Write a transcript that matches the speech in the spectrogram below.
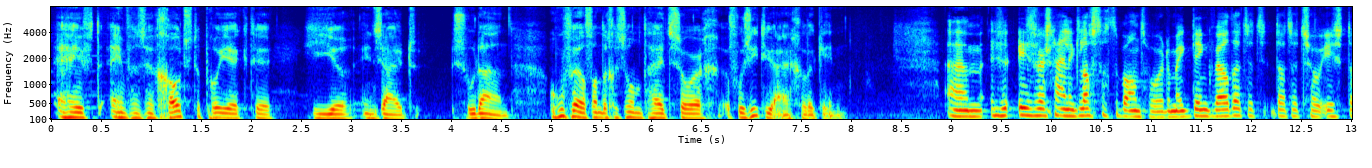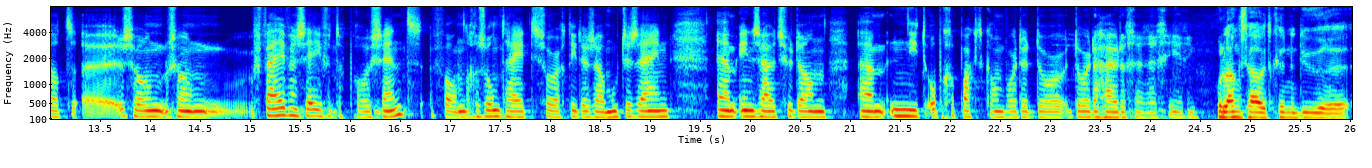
heeft een van zijn grootste projecten hier in Zuid-Soedan. Hoeveel van de gezondheidszorg voorziet u eigenlijk in? Um, is, waarschijnlijk lastig te beantwoorden. Maar ik denk wel dat het, dat het zo is dat uh, zo'n zo'n 75% van de gezondheidszorg die er zou moeten zijn um, in Zuid-Soedan um, niet opgepakt kan worden door, door de huidige regering. Hoe lang zou het kunnen duren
